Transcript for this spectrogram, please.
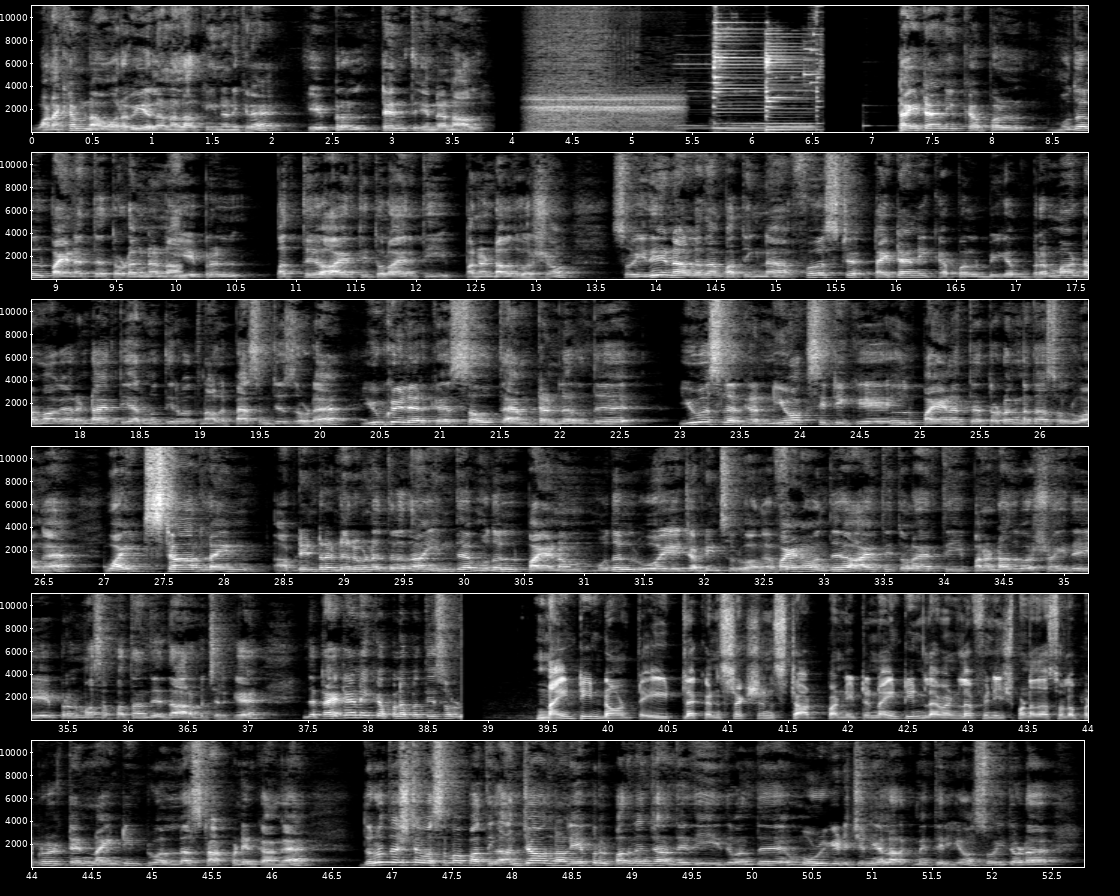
வணக்கம் நான் உங்க ரவி. எல்லாம் நல்லா இருக்கீங்கன்னு நினைக்கிறேன். ஏப்ரல் டென்த் என்ன நாள்? டைட்டானிக் கப்பல் முதல் பயணத்தை தொடங்கின நாள் ஏப்ரல் பத்து ஆயிரத்தி தொள்ளாயிரத்தி பன்னெண்டாவது வருஷம். ஸோ இதே நாளில் தான் பார்த்தீங்கன்னா ஃபர்ஸ்ட் டைட்டானிக் கப்பல் மிக பிரம்மாண்டமாக ரெண்டாயிரத்தி இரநூத்தி இருபத்தி நாலு பேசஞ்சர்ஸோட யூகேல இருக்க சவுத் ஆம்டன்ல இருந்து யூஎஸ்ல இருக்கிற நியூயார்க் சிட்டிக்கு பயணத்தை தொடங்கினதா சொல்லுவாங்க. ஒயிட் ஸ்டார் லைன் அப்படின்ற நிறுவனத்துல தான் இந்த முதல் பயணம் முதல் ஓஏஜ் அப்படின்னு சொல்லுவாங்க. பயணம் வந்து ஆயிரத்தி தொள்ளாயிரத்தி பன்னெண்டாவது வருஷம் இதே ஏப்ரல் மாதம் பத்தாம் தேதி தான் ஆரம்பிச்சிருக்கு. இந்த டைட்டானிக் கப்பலை பற்றி சொல் நைன்டீன் டாட் எயிட்டில் கன்ஸ்ட்ரக்ஷன் ஸ்டார்ட் பண்ணிட்டு நைன்டீன் லெவனில் ஃபினிஷ் பண்ணதா சொல்லப்பட்டு டென் நைன்டீன் டுவெல்ல ஸ்டார்ட் பண்ணியிருக்காங்க துரதிருஷ்டவசமாக பார்த்தீங்க அஞ்சாவது நாள் ஏப்ரல் பதினஞ்சாம் தேதி இது வந்து மூழ்கிடுச்சுன்னு எல்லாருக்குமே தெரியும். ஸோ இதோட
